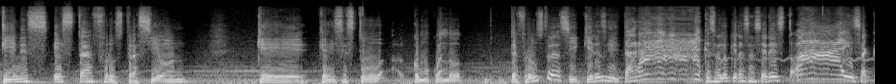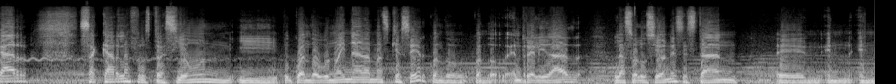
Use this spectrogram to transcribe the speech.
tienes esta frustración que, que dices tú, como cuando te frustras y quieres gritar, ¡ah! que solo quieras hacer esto, ¡ah! y sacar, sacar la frustración y cuando no hay nada más que hacer, cuando, cuando en realidad las soluciones están en, en- en-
